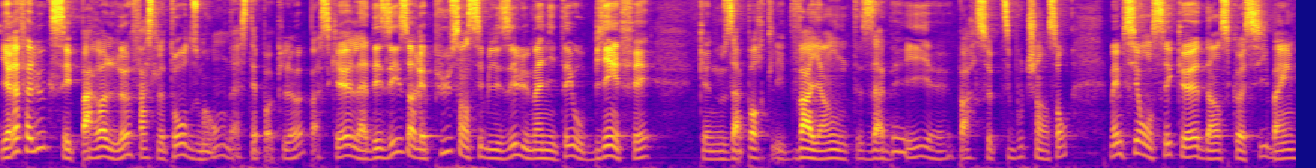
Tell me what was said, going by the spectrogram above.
Il aurait fallu que ces paroles-là fassent le tour du monde à cette époque-là, parce que la désise aurait pu sensibiliser l'humanité aux bienfaits que nous apportent les vaillantes abeilles euh, par ce petit bout de chanson, même si on sait que dans ce cas-ci, ben,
